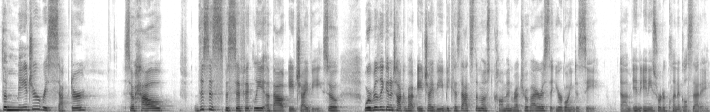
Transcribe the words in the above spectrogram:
The major receptor, so how this is specifically about HIV. So we're really going to talk about HIV because that's the most common retrovirus that you're going to see um, in any sort of clinical setting.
